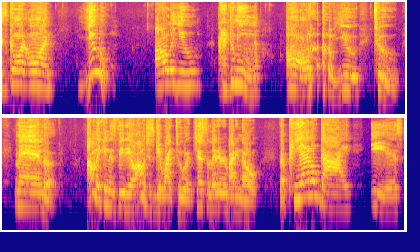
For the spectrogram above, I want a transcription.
is going on? You, all of you, I do mean all of you too. Man, look, I'm making this video. I'm going to just get right to it just to let everybody know the piano guy is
